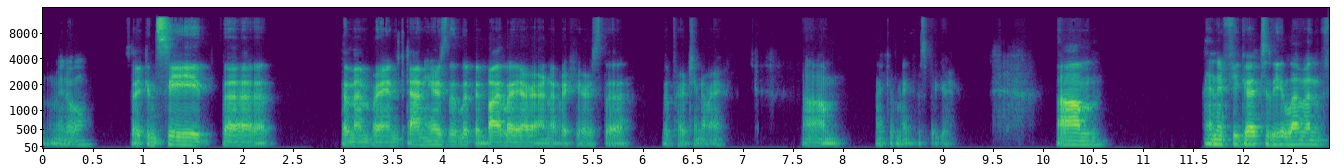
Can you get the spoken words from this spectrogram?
the middle. So you can see the, the membrane. Down here is the lipid bilayer and over here is the, the protein array. Um, I can make this bigger. Um, and if you go to the 11th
